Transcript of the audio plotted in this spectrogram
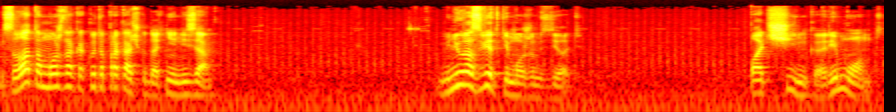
И салатам можно какую-то прокачку дать. Не, нельзя. Меню разведки можем сделать. Починка, ремонт.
